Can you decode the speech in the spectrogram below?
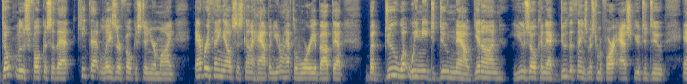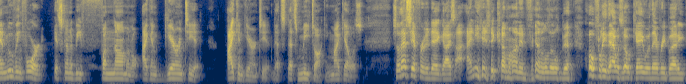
Don't lose focus of that. Keep that laser focused in your mind. Everything else is going to happen. You don't have to worry about that. But do what we need to do now. Get on, use OConnect, do the things Mr. Mufareh asked you to do, and moving forward, it's going to be phenomenal. I can guarantee it. I can guarantee it. That's that's me talking, Mike Ellis. So that's it for today, guys. I, I, needed to come on and vent a little bit. Hopefully that was okay with everybody.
